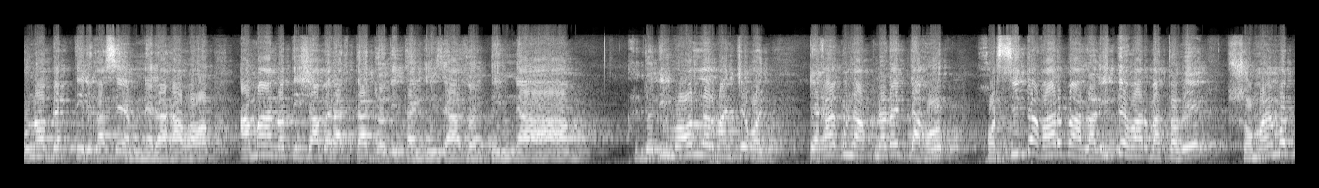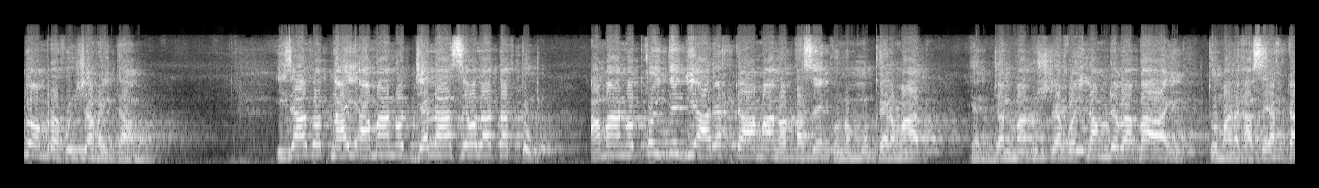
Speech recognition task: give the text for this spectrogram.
কোনো ব্যক্তির কাছে এমনি রাখা হোক, আমানত হিসাবে রাখতা যদি তাই ইজাজত দিন না। আর যদি মহল্লার মানুষে কয়, টাকাগুলো আপনারাই দেখো খরচিতে পারবা, লাড়িতে পারবা, তবে সময় মতো আমরা পয়সা পাইতাম। ইজাজত নাই, আমানত জেলা আছে, ওলা থাকতো আমানত কইতে গিয়ে আরেকটা আমানত আছে, কোনো মুখের মাত। একজন মানুষরে কইলাম, রে বাবাই, তোমার কাছে একটা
